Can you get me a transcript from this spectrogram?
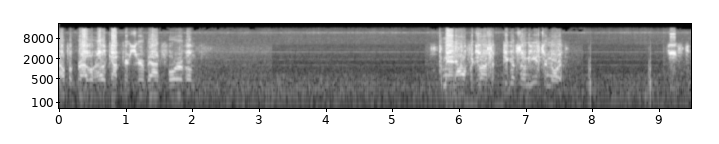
Alpha Bravo helicopters are inbound, four of them. Command Alpha, do you want us to pick up zone east or north? East.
